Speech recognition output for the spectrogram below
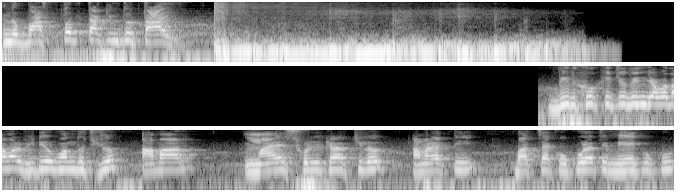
কিন্তু বাস্তবটা কিন্তু তাই। দীর্ঘ কিছুদিন যাবৎ আমার ভিডিও বন্ধ ছিল। আমার মায়ের শরীর খারাপ ছিল। আমার একটি বাচ্চা কুকুর আছে, মেয়ে কুকুর।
